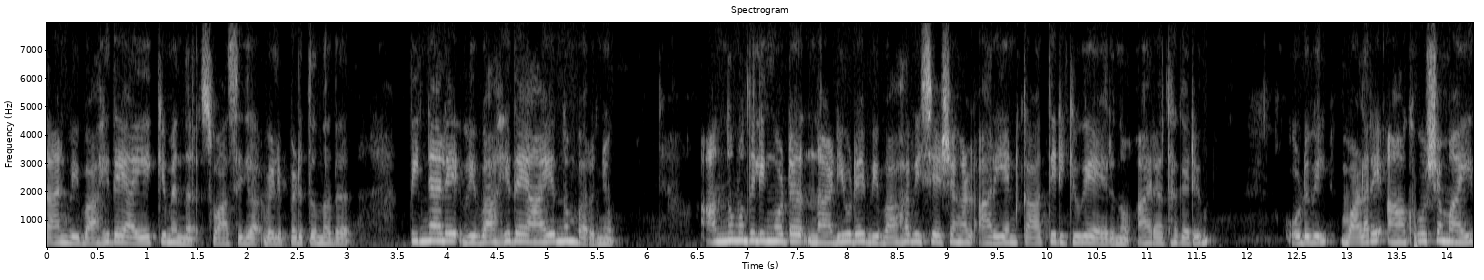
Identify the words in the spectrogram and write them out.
താൻ വിവാഹിതയായേക്കുമെന്ന് സ്വാസിക വെളിപ്പെടുത്തുന്നത്. പിന്നാലെ വിവാഹിതയായെന്നും പറഞ്ഞു. അന്നു മുതലിങ്ങോട്ട് നടിയുടെ വിവാഹ വിശേഷങ്ങൾ അറിയാൻ കാത്തിരിക്കുകയായിരുന്നു ആരാധകരും. ഒടുവിൽ വളരെ ആഘോഷമായി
